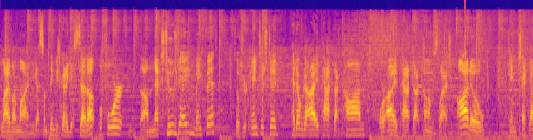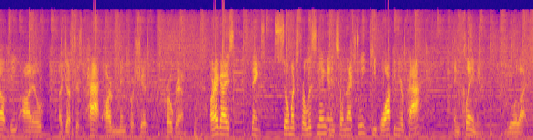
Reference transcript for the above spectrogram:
live online. We got some things you got to get set up before um, next Tuesday, May 5th. So if you're interested, head over to iapath.com or iapath.com slash auto and check out the Auto Adjusters Path, our mentorship program. All right, guys, thanks so much for listening. And until next week, keep walking your path and claiming your life.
